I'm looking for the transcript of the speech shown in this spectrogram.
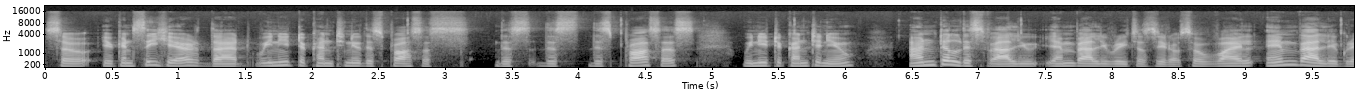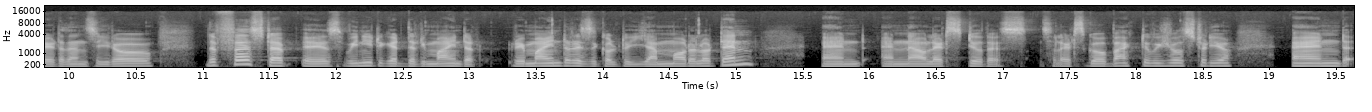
so you can see here that we need to continue this process this this this process. We need to continue until this value m value reaches 0 so while m value greater than 0 the first step is we need to get the reminder. Reminder is equal to m modulo 10 and and now let's do this. So let's go back to Visual Studio and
